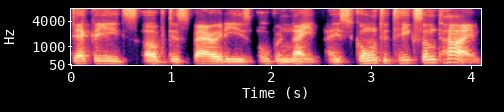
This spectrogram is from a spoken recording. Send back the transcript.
decades of disparities overnight. It's going to take some time.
